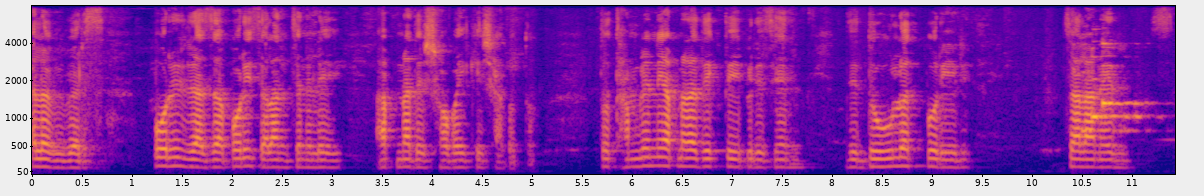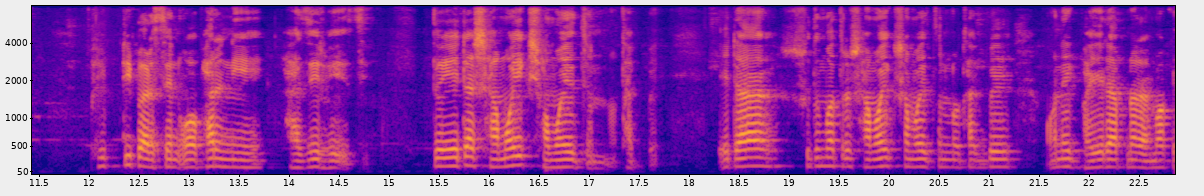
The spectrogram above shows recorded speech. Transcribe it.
হ্যালো ভিভার্স পরীর রাজা, পরী চালান চ্যানেলে আপনাদের সবাইকে স্বাগত। তো থামলেনে আপনারা দেখতেই পেরেছেন যে দৌলত দৌলতপুরীর চালানের ফিফটি পার্সেন্ট অফার নিয়ে হাজির হয়েছে। তো এটা সাময়িক সময়ের জন্য থাকবে। এটা শুধুমাত্র সাময়িক সময়ের জন্য থাকবে অনেক ভাইয়েরা আপনারা আমাকে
